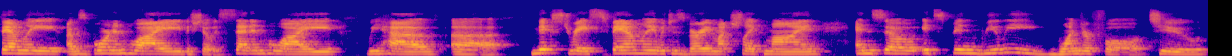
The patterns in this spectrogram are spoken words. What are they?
family I was born in Hawaii, the show is set in Hawaii. We have a mixed race family which is very much like mine and so it's been really wonderful to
